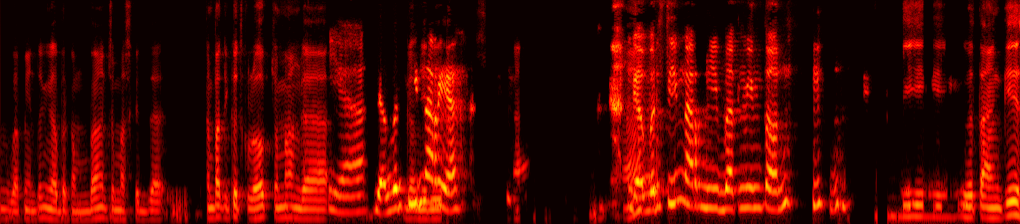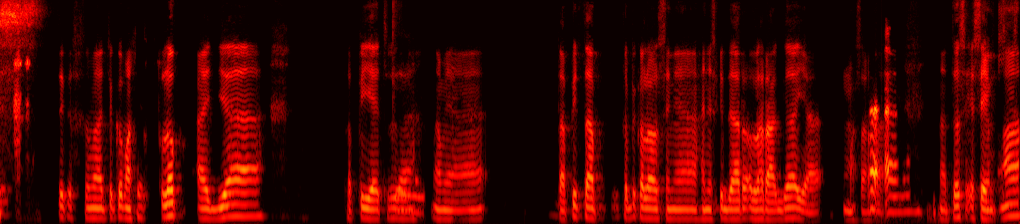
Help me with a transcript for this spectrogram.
badminton nggak berkembang cuma sekedar tempat ikut klub cuma nggak Iya, nggak bersinar ya? Nggak bersinar di badminton. Di bulu tangkis cuma cukup masuk klub aja. Tapi ya itu lah iya. namanya. Tapi tapi kalau misalnya hanya sekedar olahraga ya masalah. Uh -uh. nah terus SMA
